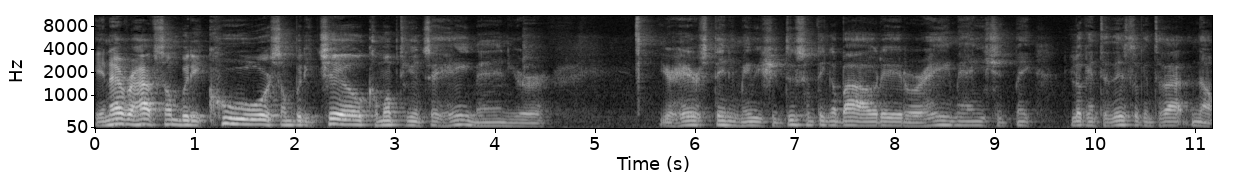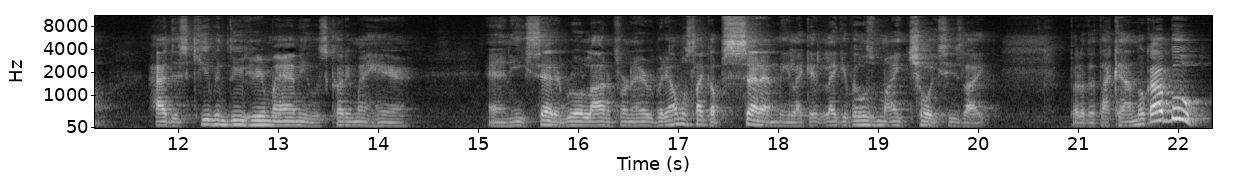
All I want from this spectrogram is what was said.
you never have somebody cool or somebody chill come up to you and say, "Hey, man, your your hair's thinning. Maybe you should do something about it." Or, "Hey, man, you should make look into this, look into that." No, had this Cuban dude here in Miami who was cutting my hair, and he said it real loud in front of everybody, almost like upset at me, like it, like if it was my choice. He's like, "Pero te está quedando cabu,"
